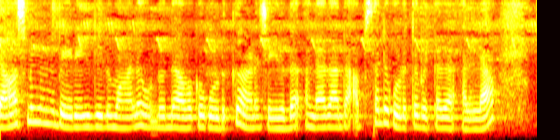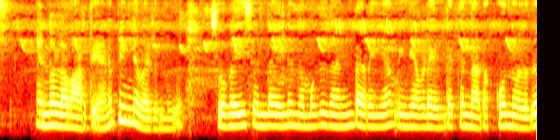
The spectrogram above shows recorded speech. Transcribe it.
ജാസ്മിൻ എന്ന പേര് മാല കൊണ്ടുവന്ന് അവൾക്ക് കൊടുക്കുകയാണ് ചെയ്തത്. അല്ലാതെ അത് അപ്സൽ കൊടുത്ത് വിട്ടത് അല്ല. എന്നുള്ള വാർത്തയാണ് പിന്നെ വരുന്നത്. സോ ഗൈസ് എന്തായാലും നമുക്ക് കണ്ടറിയാം ഇനി അവിടെ എന്തൊക്കെ നടക്കും എന്നുള്ളത്.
